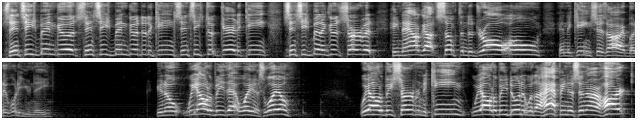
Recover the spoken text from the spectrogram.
Since he's been good, since he's been good to the king, since he took care of the king, since he's been a good servant, he now got something to draw on. And the king says, All right, buddy, what do you need? You know, we ought to be that way as well. We ought to be serving the king. We ought to be doing it with a happiness in our heart.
